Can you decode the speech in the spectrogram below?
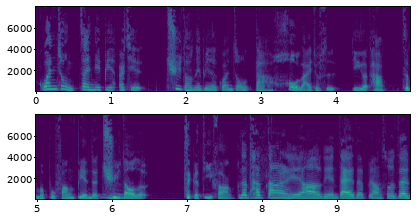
观众在那边，而且去到那边的观众，但后来就是第一个，他这么不方便的去到了这个地方，那他当然也要连带的，比方说在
